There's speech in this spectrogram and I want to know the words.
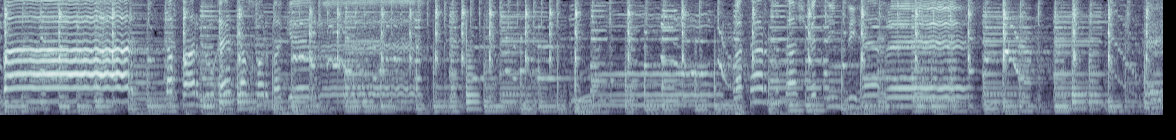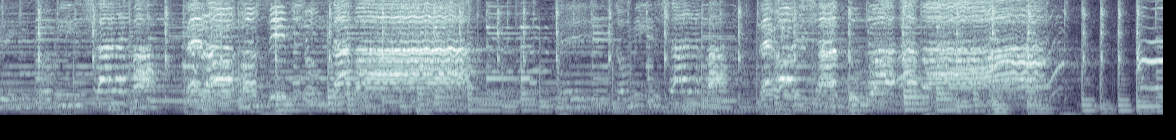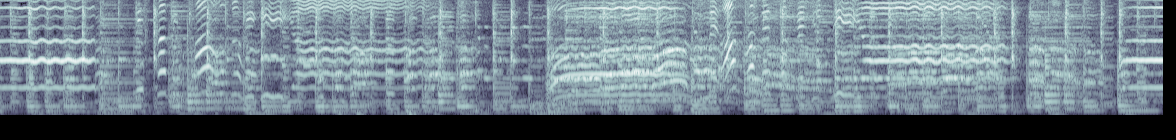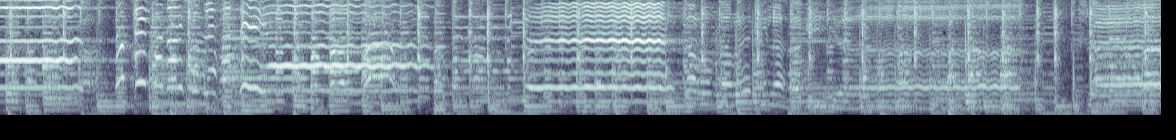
כבר ספרנו את החור בגרב פתרנו תשבצים בלי הרף איזו מין שלווה ולא עושים שום דבר. איזו מין שלווה ועוד שבוע הבא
